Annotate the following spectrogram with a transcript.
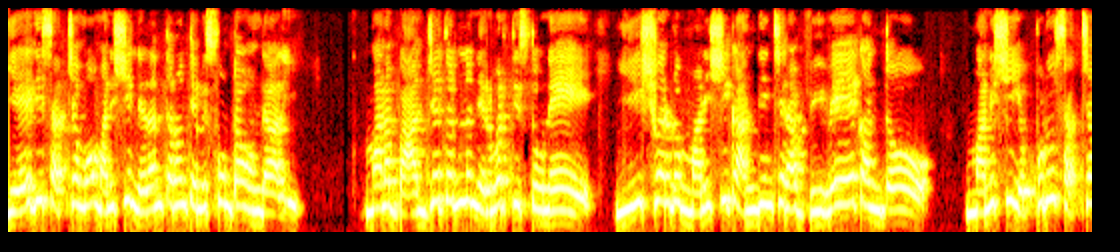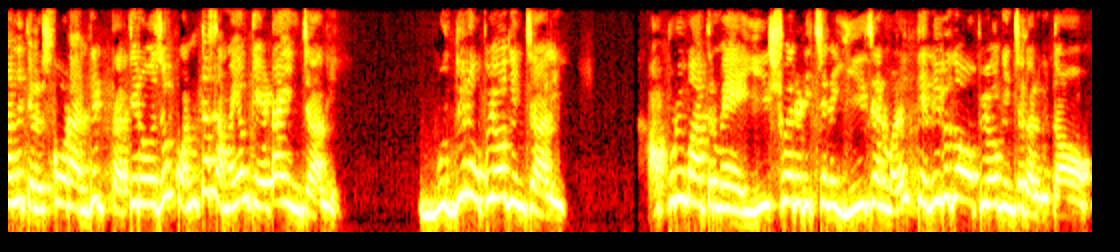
ఏది సత్యమో మనిషి నిరంతరం తెలుసుకుంటా ఉండాలి. మన బాధ్యతలను నిర్వర్తిస్తూనే ఈశ్వరుడు మనిషికి అందించిన వివేకంతో మనిషి ఎప్పుడూ సత్యాన్ని తెలుసుకోవడానికి ప్రతిరోజు కొంత సమయం కేటాయించాలి. బుద్ధిని ఉపయోగించాలి. అప్పుడు మాత్రమే ఈశ్వరుడిచ్చిన ఈ జన్మను తెలివిగా ఉపయోగించగలుగుతాం.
